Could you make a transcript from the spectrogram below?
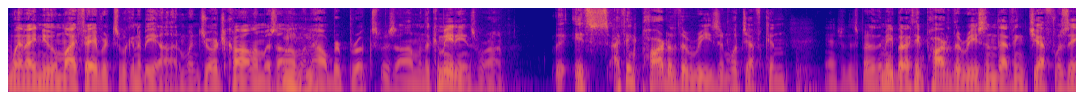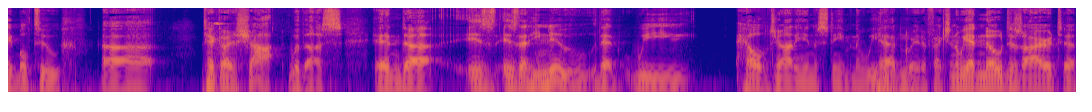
when I knew my favorites were going to be on, when George Carlin was on, mm-hmm. when Albert Brooks was on, when the comedians were on. It's I think part of the reason. Well, Jeff can answer this better than me, but I think part of the reason that I think Jeff was able to uh, take a shot with us and uh, is is that he knew that we held Johnny in esteem and that we had mm-hmm. great affection and we had no desire to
